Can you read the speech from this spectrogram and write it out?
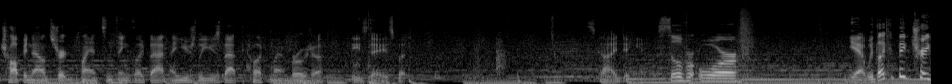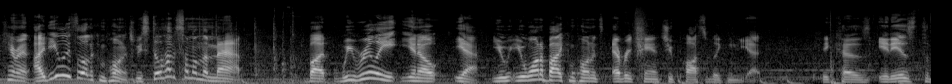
chopping down certain plants and things like that. And I usually use that to collect my ambrosia these days. But guy digging silver ore. Yeah, we'd like a big trade caravan. Ideally with a lot of components. We still have some on the map, but we really, you know, yeah, you, you want to buy components every chance you possibly can get because it is the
